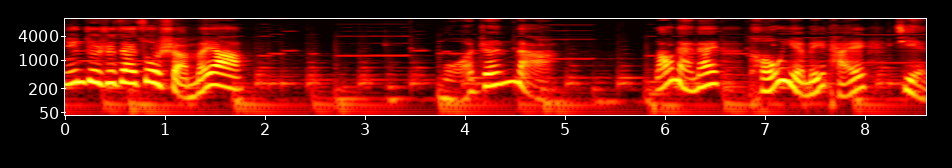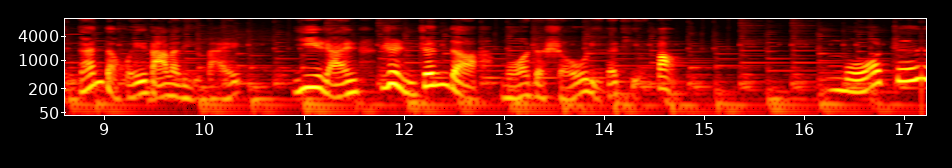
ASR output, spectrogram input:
您这是在做什么呀？磨针呐。老奶奶头也没抬，简单的回答了李白，依然认真的磨着手里的铁棒。磨针？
